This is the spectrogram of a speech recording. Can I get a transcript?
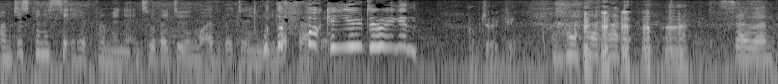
I'm just going to sit here for a minute until they're doing whatever they're doing. What You the let go of fuck are you doing? In... I'm joking. So, um,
